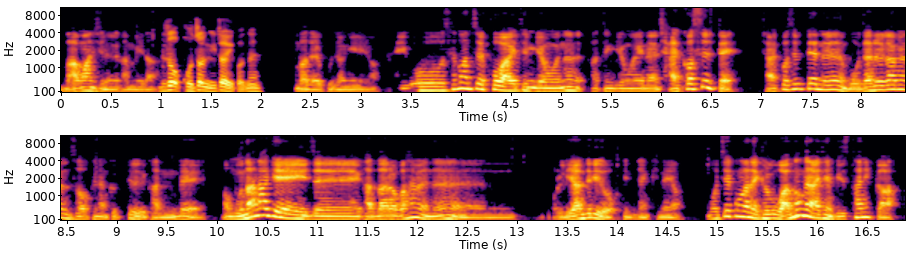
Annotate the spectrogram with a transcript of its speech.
마관신을 갑니다. 무조건 고정이죠, 이거는. 맞아요, 고정이에요. 그리고 세 번째 코어 아이템 경우는 같은 경우에는 잘 껐을 때, 잘 껐을 때는 모자를 가면서 그냥 극딜을 갔는데 어, 무난하게 이제 간다라고 하면은 리안드리도 괜찮긴 해요. 뭐 어쨌건 간에 결국 완성된 아이템 비슷하니까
